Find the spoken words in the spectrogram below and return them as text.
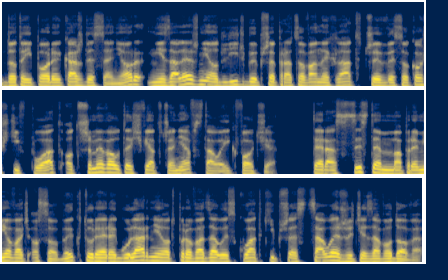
Do tej pory każdy senior, niezależnie od liczby przepracowanych lat czy wysokości wpłat, otrzymywał te świadczenia w stałej kwocie. Teraz system ma premiować osoby, które regularnie odprowadzały składki przez całe życie zawodowe.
